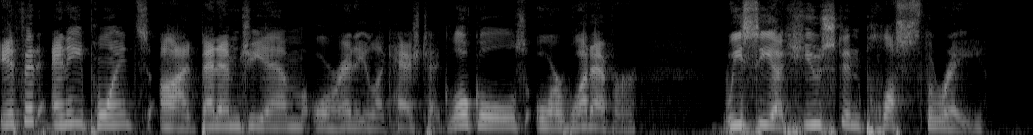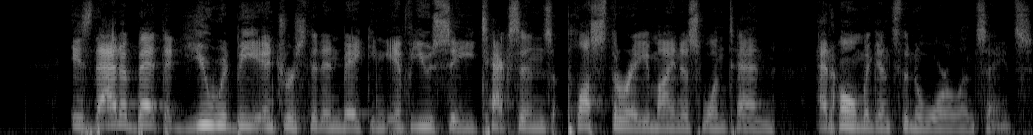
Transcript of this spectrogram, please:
if at any point uh, at BetMGM or any like hashtag locals or whatever, we see a Houston plus three, is that a bet that you would be interested in making if you see Texans plus three minus 110 at home against the New Orleans Saints?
